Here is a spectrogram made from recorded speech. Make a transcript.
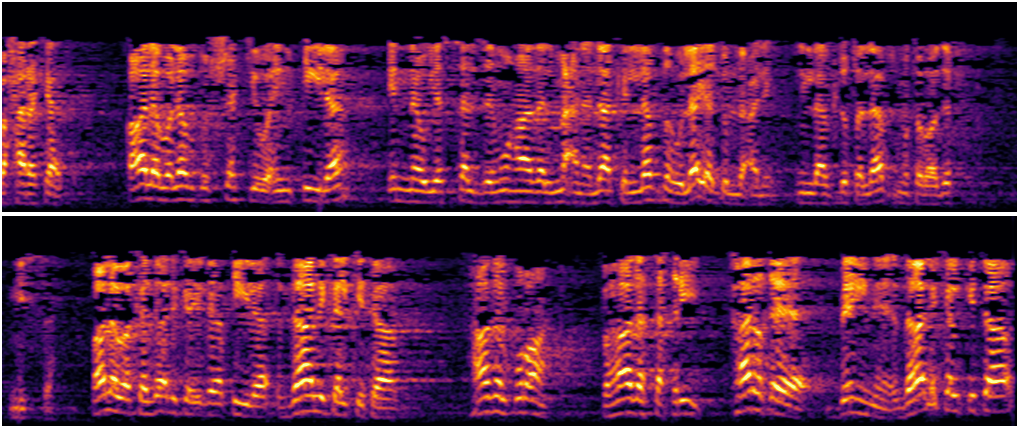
و حرکت. قال ولفظ الشك وإن قيل إنه يستلزم هذا المعنى لكن لفظه لا يدل عليه لفظ اللفظ مترادف نسة قال وكذلك إذا قيل ذلك الكتاب هذا القرآن فهذا تقريب فرق بين ذلك الكتاب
